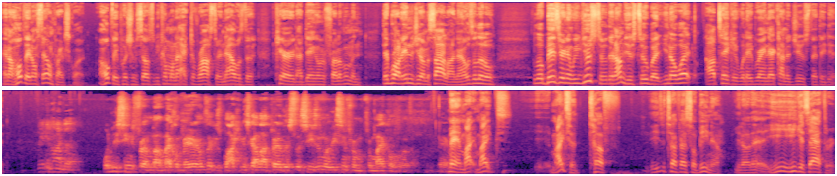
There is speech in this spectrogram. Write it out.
And I hope they don't stay on practice squad. I hope they push themselves to become on the active roster. And that was the carrot I dangled in front of them. And they brought energy on the sideline. Now, it was a little a little busier than we used to, than I'm used to. But you know what? I'll take it when they bring that kind of juice that they did. What have you seen from uh, Michael Mayer? It looks like his blocking has got a lot better this, this season. What have you seen from, from Michael uh, Mayer? Man, Mike, Mike's Mike's a tough. He's a tough sob now. You know that he he gets after it,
